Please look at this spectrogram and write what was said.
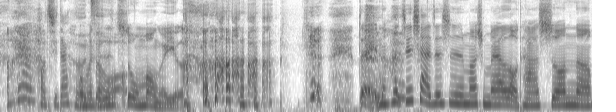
好期待合我们只！是做梦而已啦。对，然后接下来就是 Marshmallow，他说呢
